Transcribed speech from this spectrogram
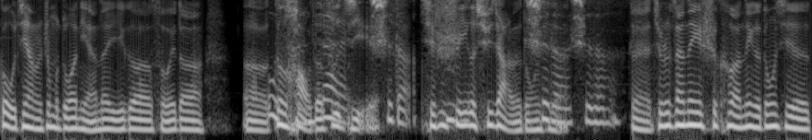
构建了这么多年的一个所谓的呃更好的自己，是的，其实是一个虚假的东西。是的，是的，对，就是在那一时刻，那个东西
